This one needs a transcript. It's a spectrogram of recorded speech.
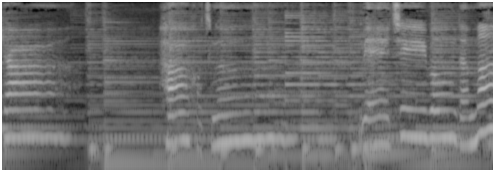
家，好好子，别急，不打骂。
